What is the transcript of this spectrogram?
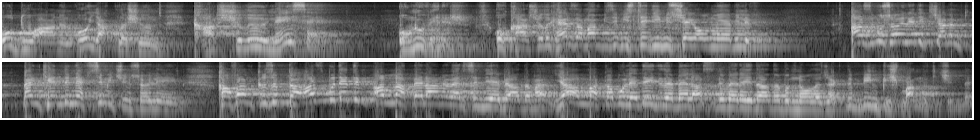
o duanın, o yaklaşığın karşılığı neyse onu verir. O karşılık her zaman bizim istediğimiz şey olmayabilir. Az mı söyledik canım? Ben kendi nefsim için söyleyeyim. Kafam kızıp da az mı dedim Allah belanı versin diye bir adama. Ya Allah kabul edeydi de belasını vereydi adamın ne olacaktı? Bin pişmanlık içinde.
